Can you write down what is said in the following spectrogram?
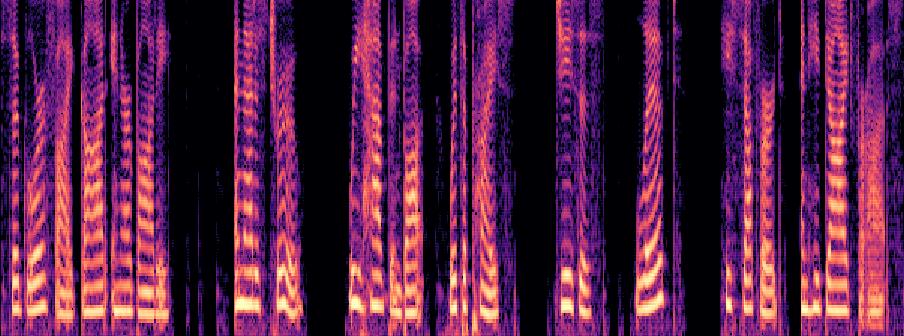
So glorify God in our body. And that is true. We have been bought with a price. Jesus lived, he suffered, and he died for us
